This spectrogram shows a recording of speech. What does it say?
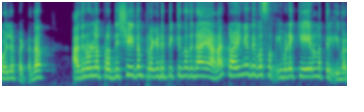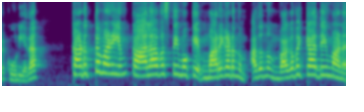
കൊല്ലപ്പെട്ടത്. അതിനുള്ള പ്രതിഷേധം പ്രകടിപ്പിക്കുന്നതിനായാണ് കഴിഞ്ഞ ദിവസം ഇവിടെ കേരളത്തിൽ ഇവർ കൂടിയത്. കടുത്ത മഴയും കാലാവസ്ഥയും ഒക്കെ മറികടന്നും അതൊന്നും വകവയ്ക്കാതെയുമാണ്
